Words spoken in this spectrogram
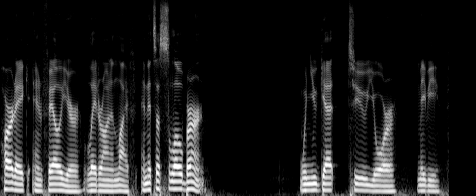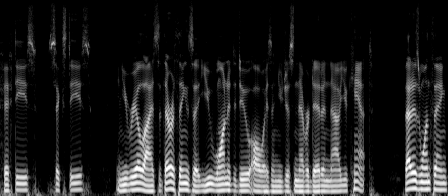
heartache and failure later on in life. And it's a slow burn. When you get to your maybe 50s, 60s, and you realize that there are things that you wanted to do always and you just never did, and now you can't. That is one thing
